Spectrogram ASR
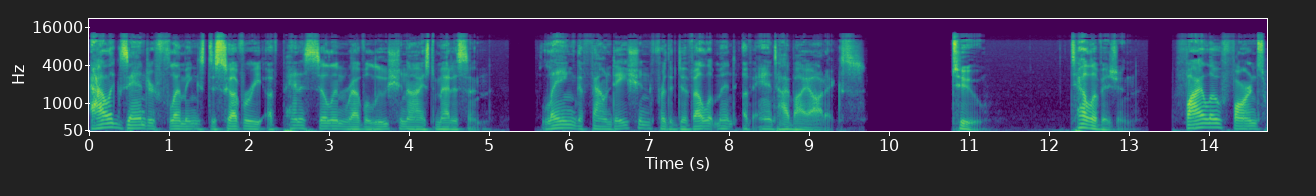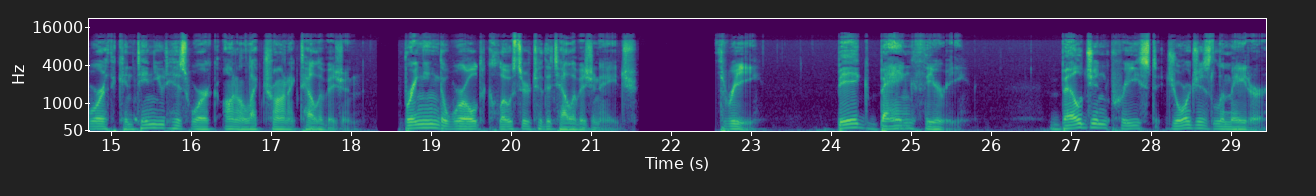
Alexander Fleming's discovery of penicillin revolutionized medicine, laying the foundation for the development of antibiotics. 2. Television. Philo Farnsworth continued his work on electronic television bringing the world closer to the television age. 3. Big Bang Theory Belgian priest Georges Lemaître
